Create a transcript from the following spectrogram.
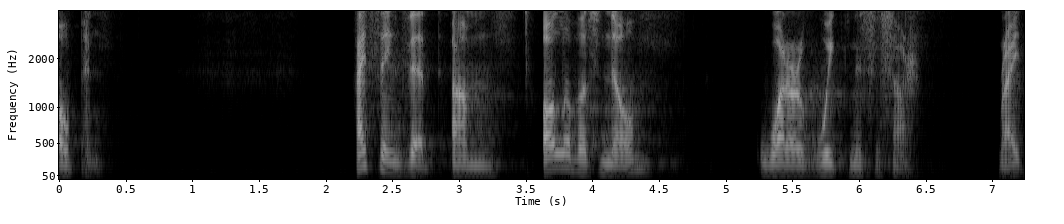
open. I think that um, all of us know what our weaknesses are, right?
